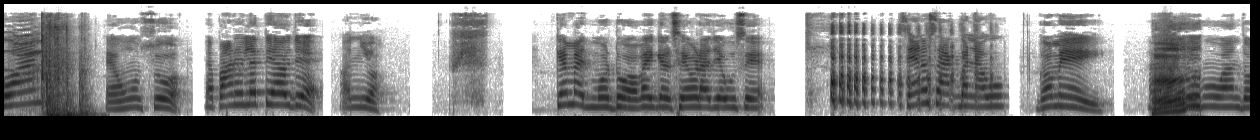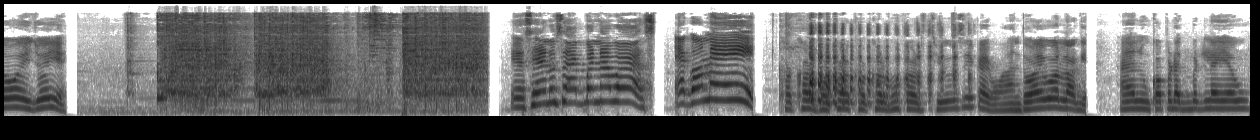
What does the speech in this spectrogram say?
કોણ? એ હું છું. એ પાણી લેતી આવજે. અન્યો કેમ જ મોઢું હવાઈ ગયેલ સેવડા જેવું છે? શેનું શાક બનાવું? ગમે હું? વાંધો હોય જોઈએ. એ શેનું શાક બનાવાસ એ ગમે ખખડ ખખડ ભખડ ખખડ ભખડ થયું છે કઈ? વાંધો આવ્યો લાગે. હાલ હું કપડા જ બદલાઈ આવું.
